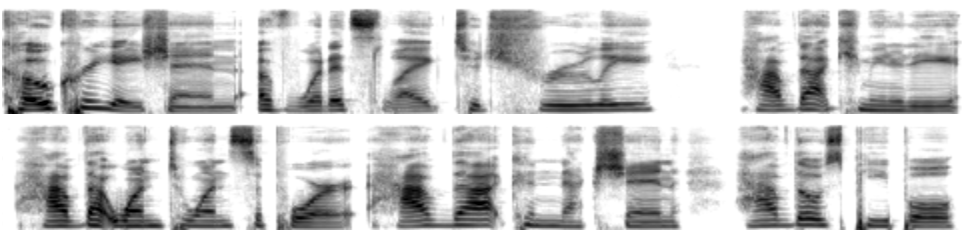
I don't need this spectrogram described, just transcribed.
co creation of what it's like to truly have that community, have that one to one support, have that connection, have those people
